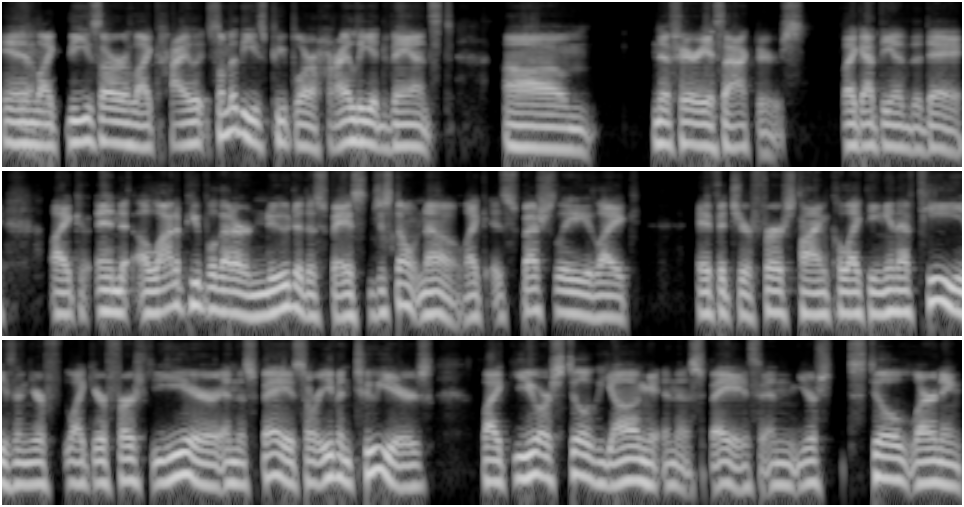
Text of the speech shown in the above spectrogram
And yeah. like these are like highly some of these people are highly advanced um nefarious actors like at the end of the day like and a lot of people that are new to the space just don't know like especially like if it's your first time collecting nfts and you're like your first year in the space or even two years like you are still young in this space and you're still learning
